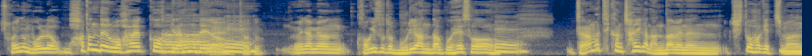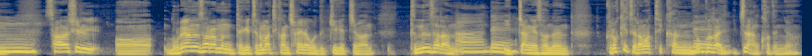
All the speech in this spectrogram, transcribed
저희는 원래 뭐 하던 대로 할 것 같긴 아, 한데요. 네. 저도 왜냐면 거기서도 무리한다고 해서 네. 드라마틱한 차이가 난다면은 시도하겠지만 음, 사실 어 노래하는 사람은 되게 드라마틱한 차이라고 느끼겠지만 듣는 사람 아, 네. 입장에서는 그렇게 드라마틱한 네. 효과가 있진 않거든요.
